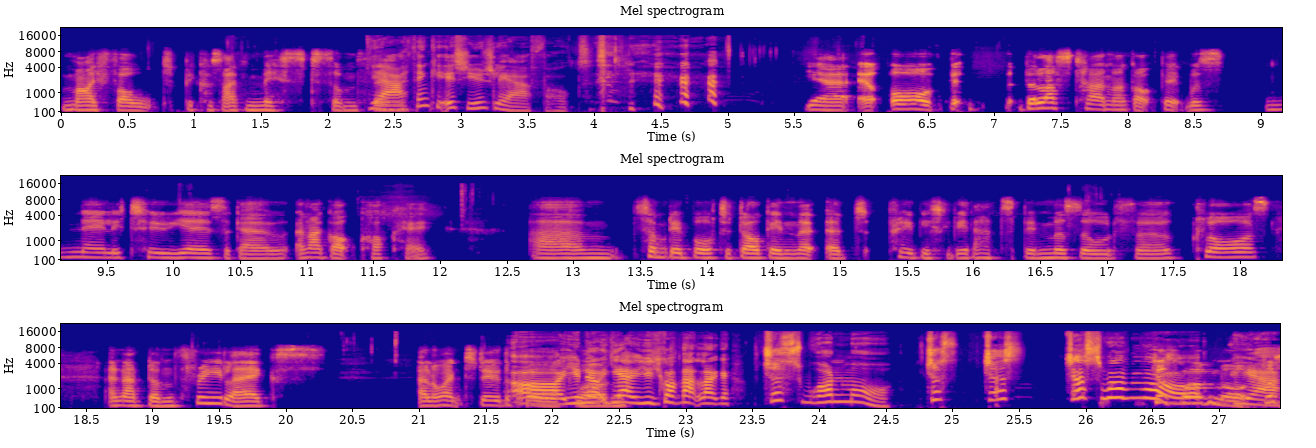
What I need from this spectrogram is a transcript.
my fault because I've missed something. Yeah, I think it is usually our fault. yeah, eh, or the, the last time I got bit was nearly 2 years ago and I got cocky. Um, somebody had bought a dog in that had previously been had been muzzled for claws and I'd done three legs and I went to do the Oh, you know, one. yeah, you've got that like just one more, just, just, just one more, just one more, yeah.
